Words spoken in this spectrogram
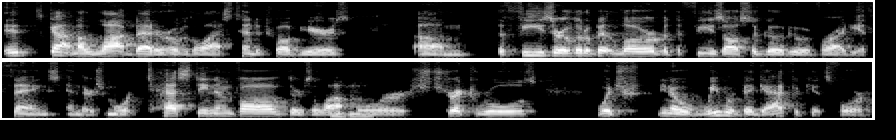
it's gotten a lot better over the last 10 to 12 years. Um, the fees are a little bit lower, but the fees also go to a variety of things, and there's more testing involved. There's a lot mm-hmm. more strict rules, which you know we were big advocates for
